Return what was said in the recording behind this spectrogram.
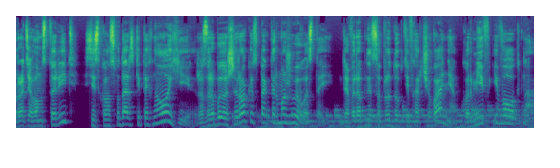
Протягом століть сільськогосподарські технології розробили широкий спектр можливостей для виробництва продуктів харчування, кормів і волокна.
